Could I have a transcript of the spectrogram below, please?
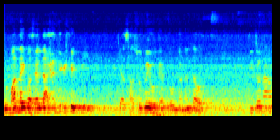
तुम्हाला नाही बसायला लागलं तिकडे मी तिच्या सासूबाई होत्या दोन नणंदा होत्या. तिचं नाव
